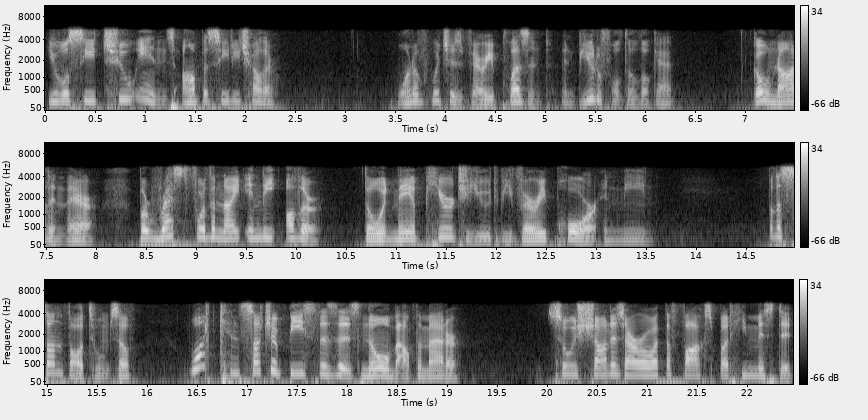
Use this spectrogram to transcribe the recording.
you will see two inns opposite each other, one of which is very pleasant and beautiful to look at. Go not in there, but rest for the night in the other, though it may appear to you to be very poor and mean. But the son thought to himself, What can such a beast as this know about the matter? So he shot his arrow at the fox, but he missed it,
